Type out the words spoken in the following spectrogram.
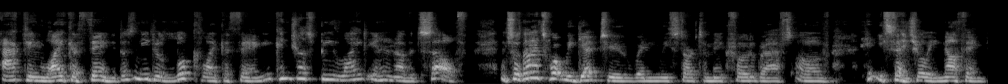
acting like a thing. It doesn't need to look like a thing. It can just be light in and of itself. And so that's what we get to when we start to make photographs of essentially nothing.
